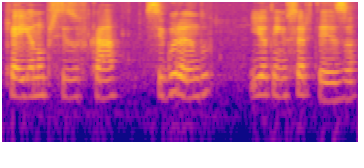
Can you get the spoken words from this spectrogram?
que aí eu não preciso ficar segurando e eu tenho certeza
